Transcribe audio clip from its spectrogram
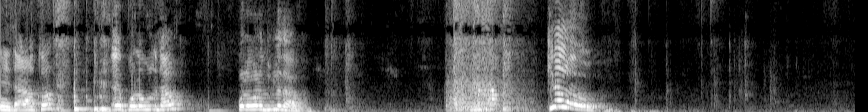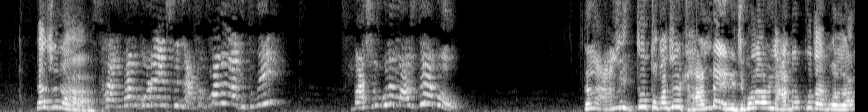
এই দাঁড়াও তো। এ পোলোগুলো দাও। পোলোগুলো তুলে দাও। কি হলো? এসো না। তাহলে আমি তো তোমার জন্য ঠান্ডা এনেছি বলে আমি নাটক কোথায় করলাম?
